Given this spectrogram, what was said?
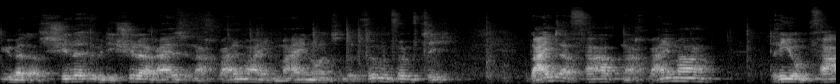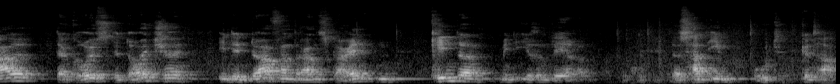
über, das Schiller, über die Schillerreise nach Weimar im Mai 1955, Weiterfahrt nach Weimar, triumphal, der größte Deutsche, in den Dörfern Transparenten, Kinder mit ihren Lehrern. Das hat ihm gut getan.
